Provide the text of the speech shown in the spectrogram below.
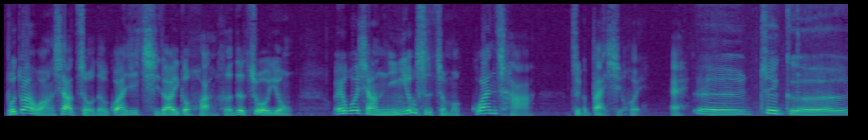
不断往下走的关系起到一个缓和的作用。哎，我想您又是怎么观察这个拜习会？呃，这个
